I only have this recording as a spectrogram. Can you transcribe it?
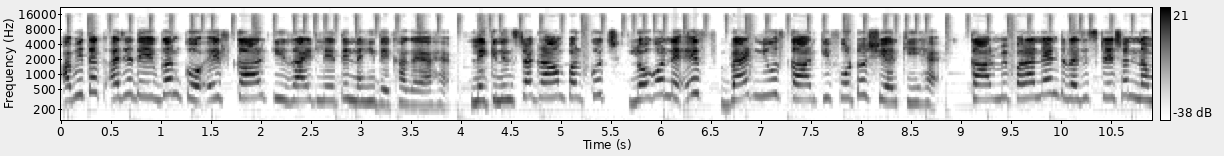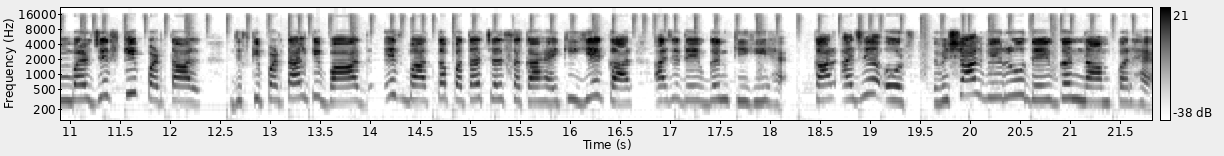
अभी तक अजय देवगन को इस कार की राइड लेते नहीं देखा गया है, लेकिन इंस्टाग्राम पर कुछ लोगों ने इस बैड न्यूज़ कार की फ़ोटो शेयर की है। कार में परमानेंट रजिस्ट्रेशन नंबर जिसकी पड़ताल जिसकी पड़ताल के बाद इस बात का पता चल सका है कि ये कार अजय देवगन की ही है। कार अजय उर्फ़ विशाल वीरू देवगन नाम पर है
